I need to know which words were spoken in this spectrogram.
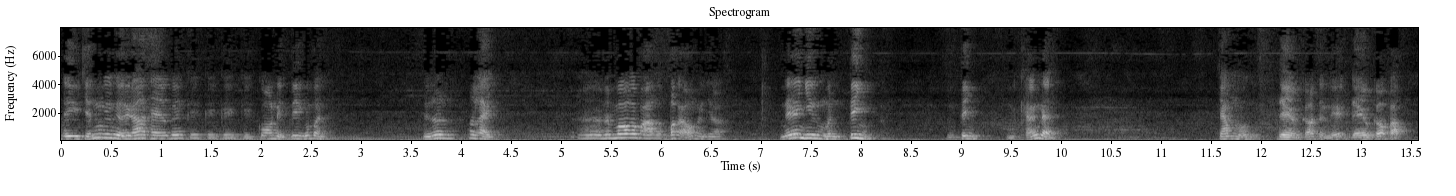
điều chỉnh cái người đó theo cái cái cái cái, cái quan niệm tin của mình. Thì nó nó lệch nó có cái bất ổn này cho nếu như mình tin mình tin mình khẳng định trong mỗi đều có thượng đế đều có phật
